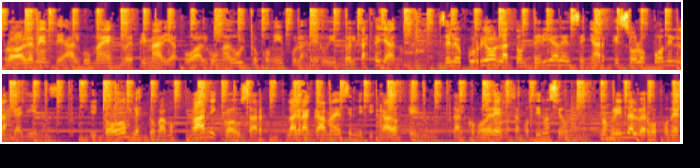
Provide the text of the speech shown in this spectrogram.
probablemente algún maestro de primaria o algún adulto con ínfulas de erudito del castellano, se le ocurrió la tontería de enseñar que solo ponen las gallinas, y todos les tomamos pánico a usar la gran gama de significados que, tal como veremos a continuación, nos brinda el verbo poner.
